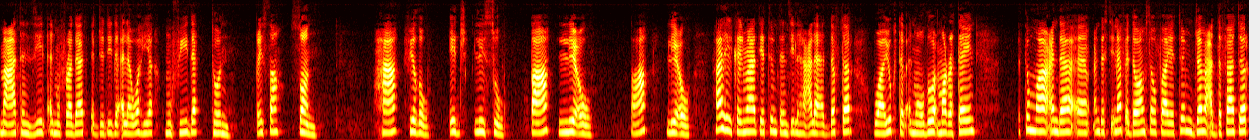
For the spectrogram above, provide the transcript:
مع تنزيل المفردات الجديدة ألا وهي مفيدة. قصة. صن حافظوا. اجلسوا. طالعوا. طالعوا. هذه الكلمات يتم تنزيلها على الدفتر ويكتب الموضوع مرتين ثم عند عند استئناف الدوام سوف يتم جمع الدفاتر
